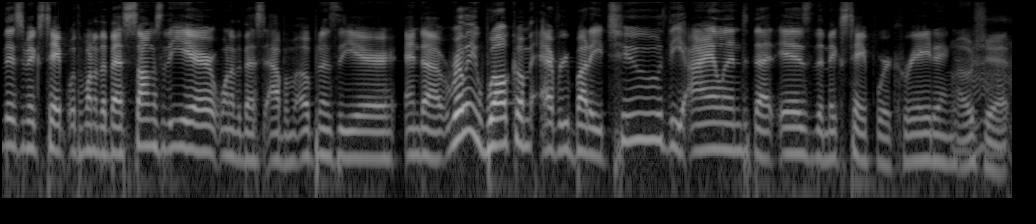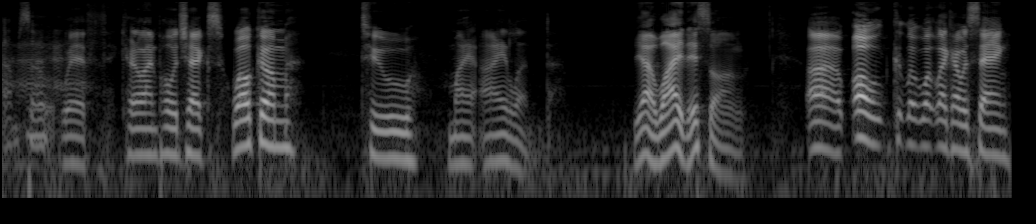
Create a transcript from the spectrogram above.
this mixtape with one of the best songs of the year, one of the best album openers of the year, and uh, really welcome everybody to the island that is the mixtape we're creating Oh shit! I'm so with Caroline Polachek's "Welcome to My Island." Yeah, why this song? Uh, oh, c- li- li- like I was saying,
